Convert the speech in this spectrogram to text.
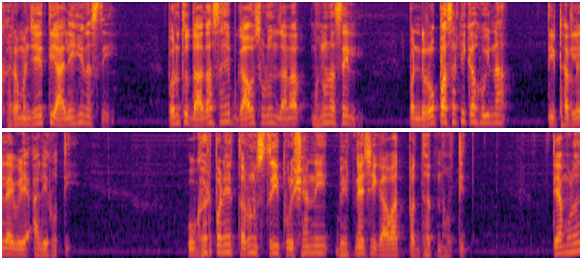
खरं म्हणजे ती आलीही नसती. परंतु दादासाहेब गाव सोडून जाणार म्हणून असेल पण निरोपासाठी का होईना ती ठरलेल्या वेळी आली होती. उघडपणे तरुण स्त्री पुरुषांनी भेटण्याची गावात पद्धत नव्हती. त्यामुळं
